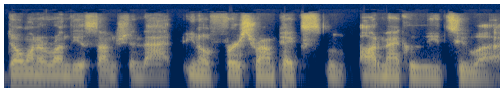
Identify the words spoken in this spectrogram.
don't want to run the assumption that you know first round picks automatically lead to uh,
